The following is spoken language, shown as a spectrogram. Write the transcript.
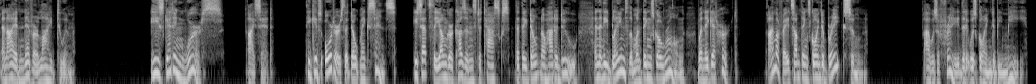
and I had never lied to him. He's getting worse, I said. He gives orders that don't make sense. He sets the younger cousins to tasks that they don't know how to do, and then he blames them when things go wrong, when they get hurt. I'm afraid something's going to break soon. I was afraid that it was going to be me.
